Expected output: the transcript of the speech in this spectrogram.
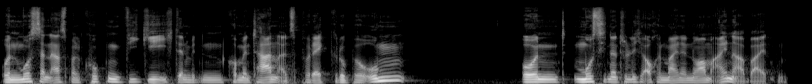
und muss dann erstmal gucken, wie gehe ich denn mit den Kommentaren als Projektgruppe um und muss sie natürlich auch in meine Norm einarbeiten.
